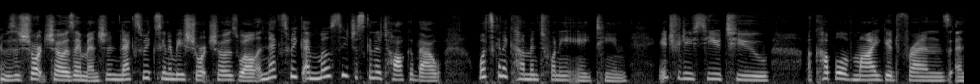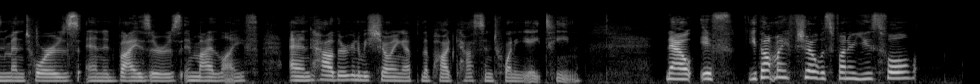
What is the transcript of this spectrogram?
It was a short show, as I mentioned. Next week's going to be a short show as well. And next week, I'm mostly just going to talk about what's going to come in 2018. Introduce you to a couple of my good friends and mentors and advisors in my life and how they're going to be showing up in the podcast in 2018. Now, if you thought my show was fun or useful,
